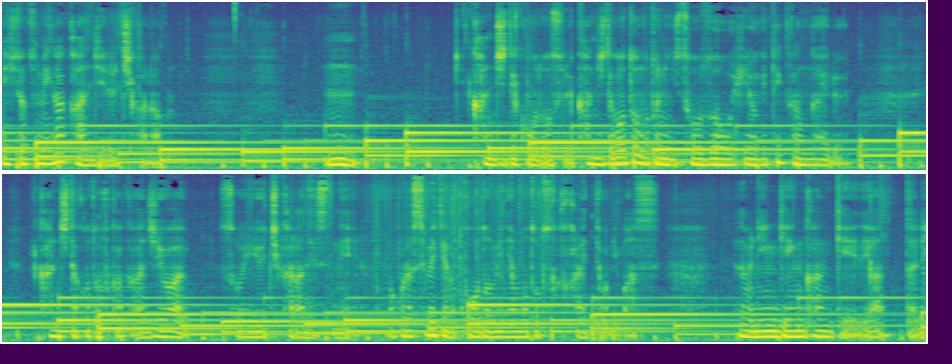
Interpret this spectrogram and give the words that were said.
で1つ目が感じる力。うん感じて行動する感じたことをもとに想像を広げて考える感じたことを深く味わうそういう力ですね、まこれは全ての行動源と書かれております。例えば人間関係であったり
